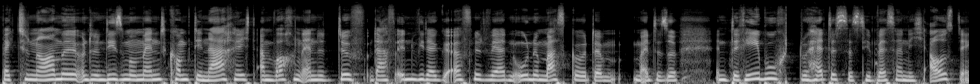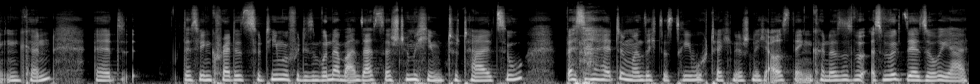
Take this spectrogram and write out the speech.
back to normal und in diesem Moment kommt die Nachricht, am Wochenende dürf, darf innen wieder geöffnet werden ohne Maske und er meinte so, ein Drehbuch, du hättest es dir besser nicht ausdenken können. Äh, Deswegen Credits zu Timo für diesen wunderbaren Satz, da stimme ich ihm total zu. Besser hätte man sich das Drehbuch technisch nicht ausdenken können. Wir- es wirkt sehr surreal.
